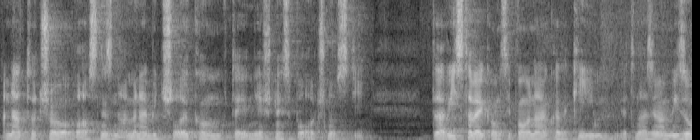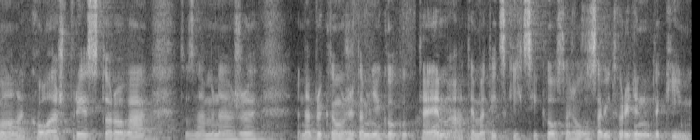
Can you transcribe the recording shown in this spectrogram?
a na to, čo vlastne znamená byť človekom v tej dnešnej spoločnosti. Tá výstava je koncipovaná ako taký, ja to nazývam vizuálna koláž priestorová, to znamená, že napriek tomu, že je tam niekoľko tém a tematických cyklov, snažil som sa vytvoriť jeden taký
